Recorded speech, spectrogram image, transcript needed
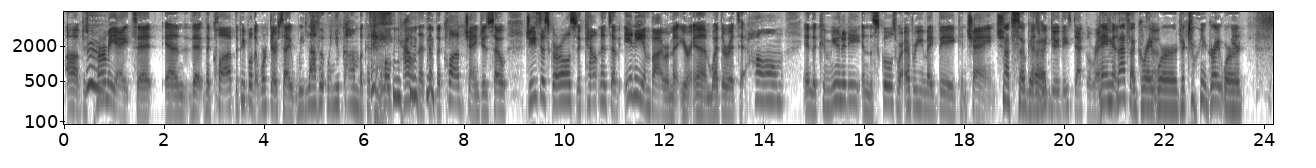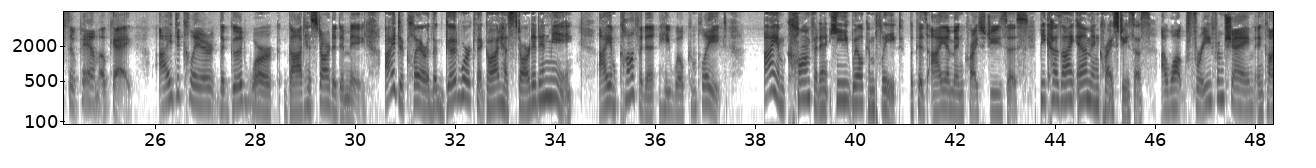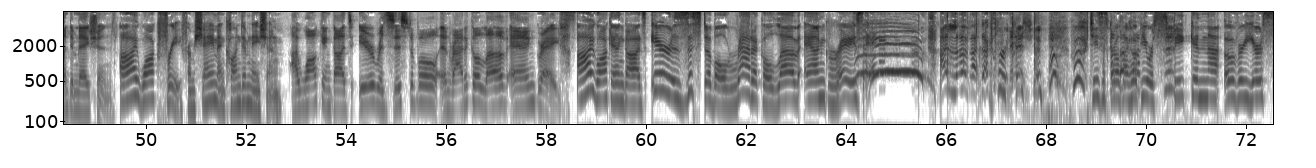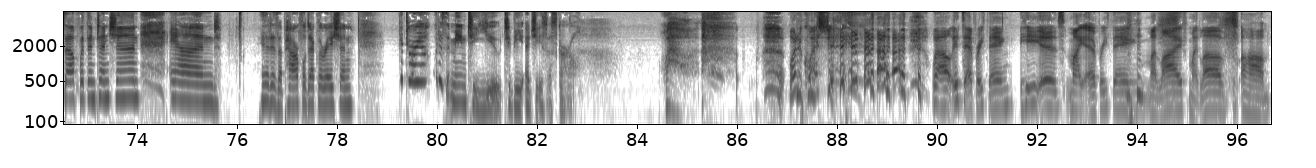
uh, just permeates it. And the the club, the people that work there say, "We love it when you come because the whole countenance of the club changes." So, Jesus girls, the countenance of any environment you're in, whether it's at home, in the community, in the schools, wherever you may be, can change. That's so good. As we do these declarations. Amen. That's a great So- word, Victoria. Great word. So, Pam, okay. I declare the good work God has started in me. I declare the good work that God has started in me. I am confident He will complete I am confident he will complete because I am in Christ Jesus. because I am in Christ Jesus. I walk free from shame and condemnation. I walk free from shame and condemnation. I walk in God's irresistible and radical love and grace. I walk in God's irresistible, radical love and grace. I love that declaration. Jesus, girls, I hope you are speaking that over yourself with intention. And it is a powerful declaration. Victoria, what does it mean to you to be a Jesus girl? Wow. what a question. well, it's everything. He is my everything, my life, my love. Um,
